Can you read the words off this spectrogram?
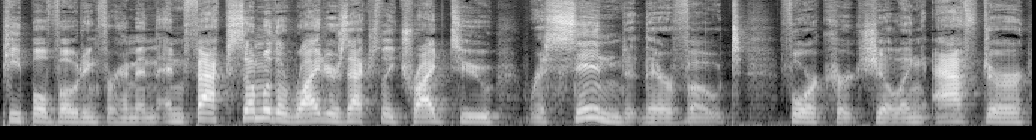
people voting for him. And in fact, some of the writers actually tried to rescind their vote for Curt Schilling after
